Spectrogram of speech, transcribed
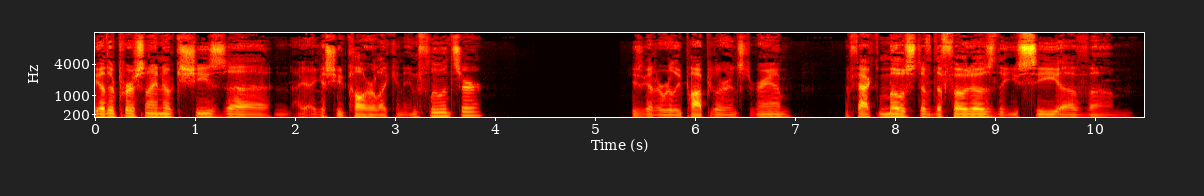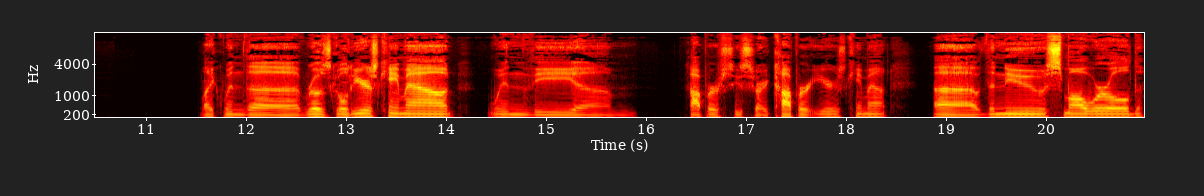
The other person I know, she's, uh, I I guess you'd call her like an influencer. She's got a really popular Instagram. In fact, most of the photos that you see of, um, like when the rose gold ears came out, when the um, copper, sorry, copper ears came out, uh, the new Small World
